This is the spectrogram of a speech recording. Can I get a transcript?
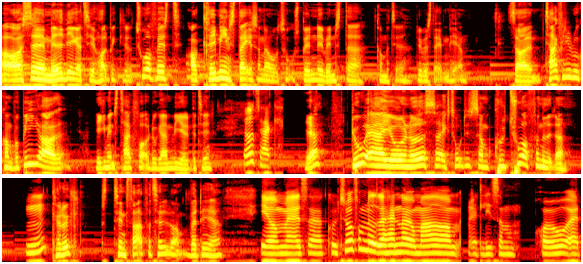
og også medvirker til Holbæk Litteraturfest og Krimiens Dag, som er jo to spændende events, der kommer til at løbe af staben her. Så tak fordi du kom forbi, og ikke mindst tak for, at du gerne vil hjælpe til. Jo, tak. Ja, du er jo noget så eksotisk som kulturformidler. Mm. Kan du ikke til en start fortælle om, hvad det er? Jo, men altså, kulturformidler handler jo meget om at ligesom prøve at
